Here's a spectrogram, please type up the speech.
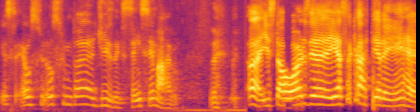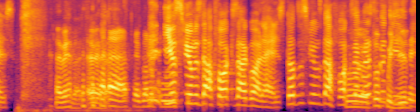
esse, é, os, é os filmes da Disney, sem ser Marvel. Ah, e Star Wars e, e essa carteira aí, hein, Rez? É verdade, é verdade. Pegou no cu. E os filmes da Fox agora, Rez? Todos os filmes da Fox Pô, agora eu tô são fudido.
